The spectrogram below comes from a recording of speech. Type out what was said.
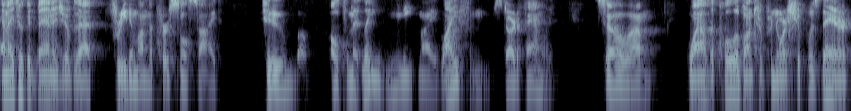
And I took advantage of that freedom on the personal side to ultimately meet my wife and start a family. So um, while the pull of entrepreneurship was there,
